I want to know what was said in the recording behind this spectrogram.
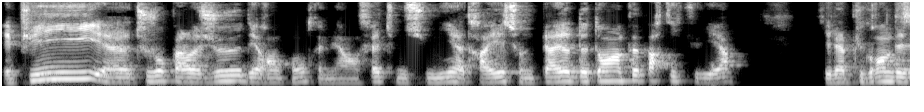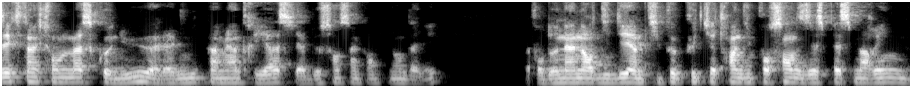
Et puis, euh, toujours par le jeu des rencontres, eh bien en fait, je me suis mis à travailler sur une période de temps un peu particulière, qui est la plus grande des extinctions de masse connues, à la limite Permien-Trias, il y a 250 millions d'années. Pour donner un ordre d'idée, un petit peu plus de 90% des espèces marines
